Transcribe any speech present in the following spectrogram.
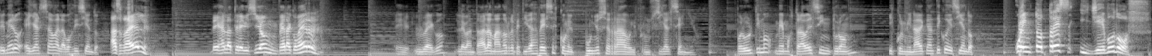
Primero, ella alzaba la voz diciendo, ¡Azrael! ¡Deja la televisión! ¡Ven a comer! Eh, luego, levantaba la mano repetidas veces con el puño cerrado y fruncía el ceño. Por último, me mostraba el cinturón y culminaba el cántico diciendo, ¡Cuento tres y llevo dos!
